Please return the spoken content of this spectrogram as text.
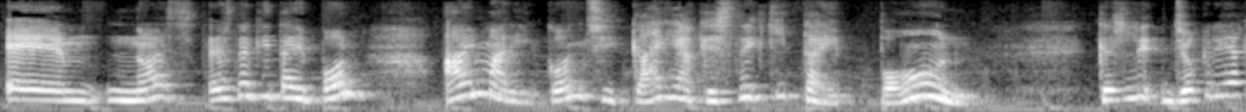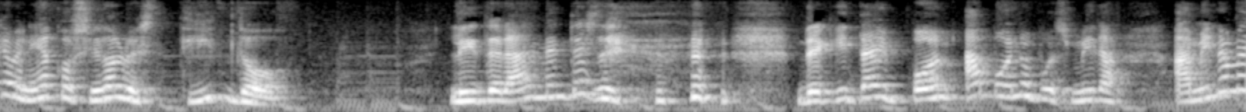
Em, no es, es de quita y pon. Ay, maricón, chicaya, que es de quita y pon. Que es yo creía que venía cosido al vestido. Literalmente es de, quita y pon. Ah, bueno, pues mira, a mí no me,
